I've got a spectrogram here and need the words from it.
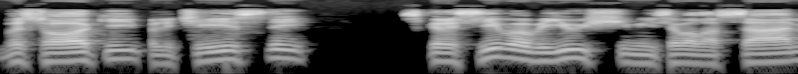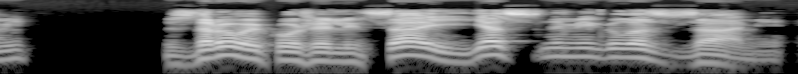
высокий, плечистый, с красиво вьющимися волосами, здоровой кожей лица и ясными глазами.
